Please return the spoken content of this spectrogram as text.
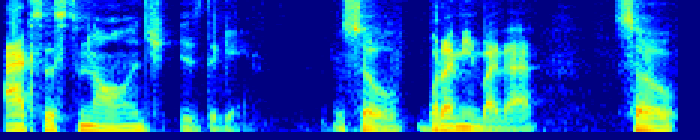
access to knowledge is the game. So, what I mean by that, so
